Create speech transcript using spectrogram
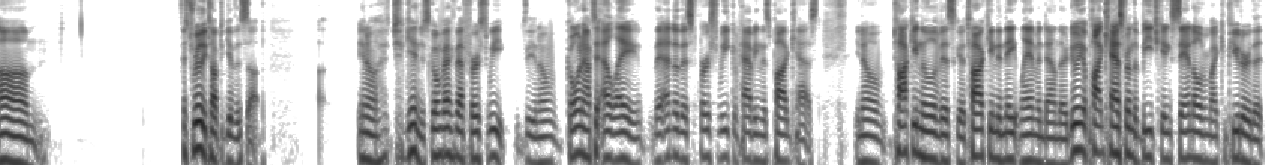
Um it's really tough to give this up. Uh, You know, again, just going back to that first week, you know, going out to LA, the end of this first week of having this podcast, you know, talking to Laviska, talking to Nate Lamon down there, doing a podcast from the beach, getting sand all over my computer that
